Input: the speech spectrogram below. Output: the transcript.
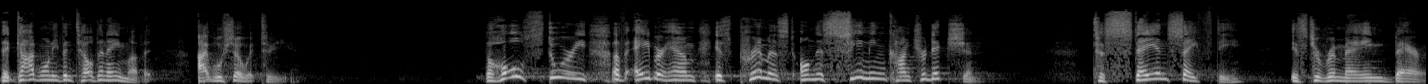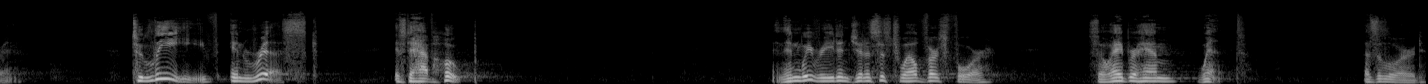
that God won't even tell the name of it. I will show it to you. The whole story of Abraham is premised on this seeming contradiction. To stay in safety is to remain barren. To leave in risk is to have hope. And then we read in Genesis 12, verse 4 So Abraham went as the Lord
